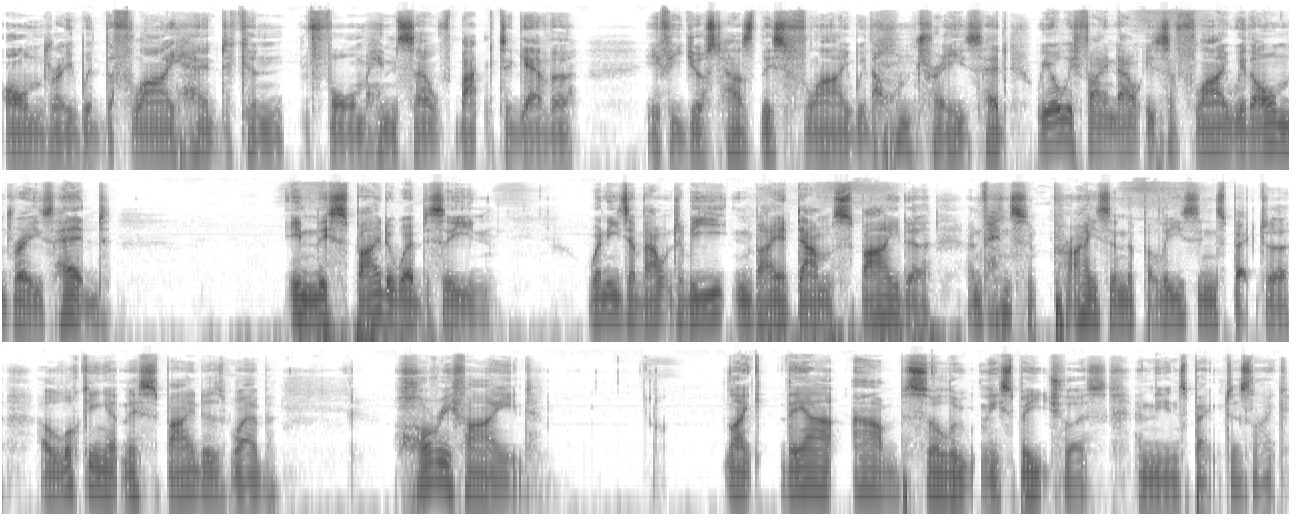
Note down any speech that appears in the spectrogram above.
Andre with the fly head can form himself back together if he just has this fly with Andre's head. We only find out it's a fly with Andre's head in this spiderweb scene when he's about to be eaten by a damn spider, and Vincent Price and the police inspector are looking at this spider's web, horrified. Like, they are absolutely speechless, and the inspector's like,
